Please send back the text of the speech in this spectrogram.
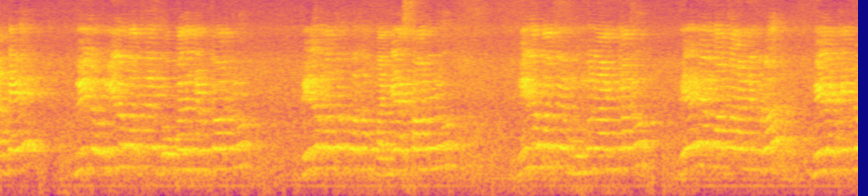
అంటే వీళ్ళు వీళ్ళ మాత్రమే గొప్పదని చెప్తా ఉన్నారు వీళ్ళ మాత్రం కోసం పనిచేస్తా ఉన్నారు. వీళ్ళ మాత్రమే ముందు అంటున్నారు వేరే మతాలన్నీ కూడా వీళ్ళ కింద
